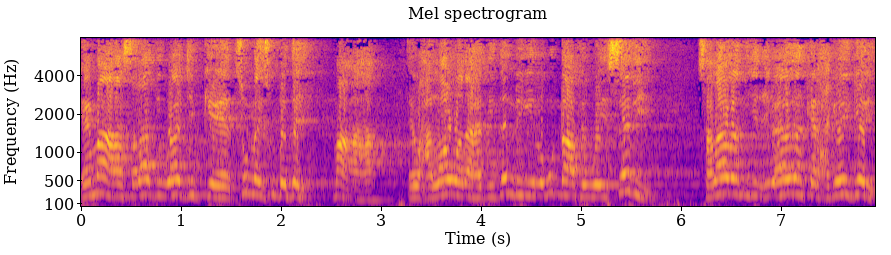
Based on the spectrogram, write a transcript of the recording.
Ee ma aha salaaddii waajibkeed sunna isku bedeli ma aha. Ee waxaa loo wadaa haddii dembigii lagu dhaafay weysadii salaadan iyo cibaadadan kale xaggee geli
